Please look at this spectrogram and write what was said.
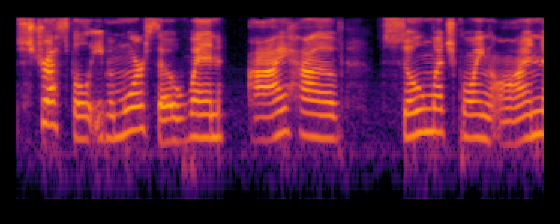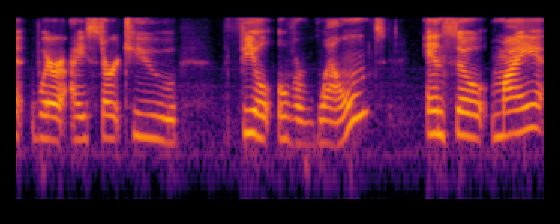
stressful even more so when I have so much going on where I start to feel overwhelmed. And so my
